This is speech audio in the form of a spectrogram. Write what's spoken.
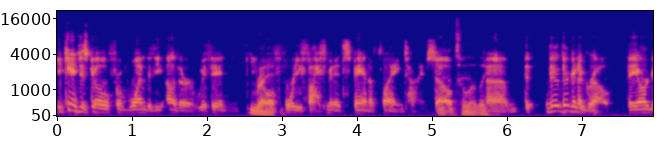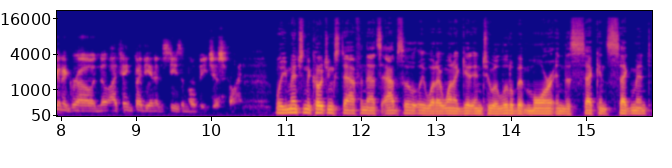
you can't just go from one to the other within you know a 45 minute span of playing time. So Absolutely. um, they're they're going to grow. They are going to grow, and I think by the end of the season they'll be just fine. Well, you mentioned the coaching staff, and that's absolutely what I want to get into a little bit more in the second segment.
